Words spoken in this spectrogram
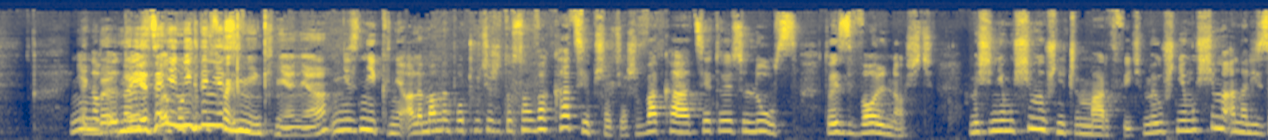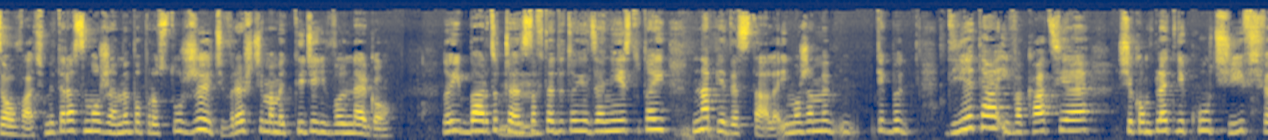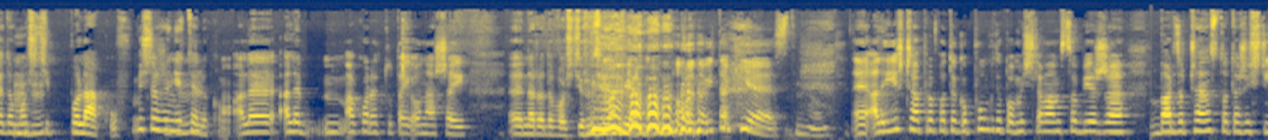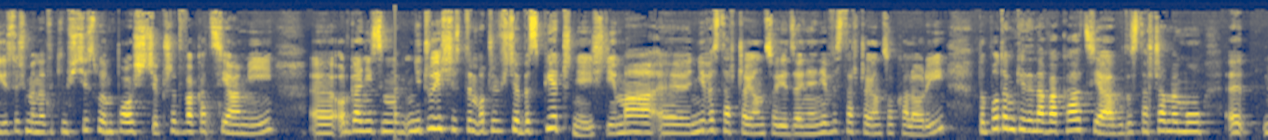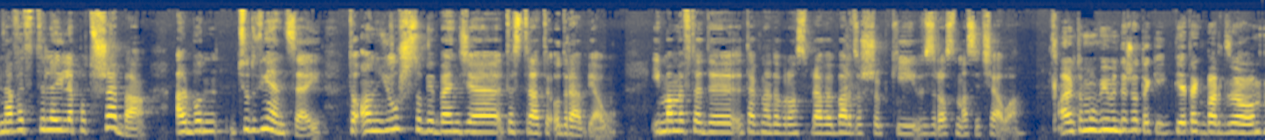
nie, no, jakby, no, no jedzenie nigdy nie zniknie, nie? Nie zniknie, ale mamy poczucie, że to są wakacje przecież. Wakacje to jest luz, to jest wolność. My się nie musimy już niczym martwić, my już nie musimy analizować, my teraz możemy po prostu żyć. Wreszcie mamy tydzień wolnego. No i bardzo mhm. często wtedy to jedzenie jest tutaj na piedestale i możemy, jakby dieta i wakacje się kompletnie kłóci w świadomości mhm. Polaków. Myślę, że nie mhm. tylko, ale, ale akurat tutaj o naszej narodowości rozmawiamy. No, no i tak jest. No. E, ale jeszcze a propos tego punktu, pomyślałam sobie, że bardzo często też, jeśli jesteśmy na takim ścisłym poście przed wakacjami, e, organizm nie czuje się z tym oczywiście bezpiecznie. Jeśli ma niewystarczająco jedzenia, niewystarczająco kalorii, to potem, kiedy na wakacjach dostarczamy mu nawet tyle, ile potrzeba, albo ciut więcej, to on już sobie będzie te straty odrabiał i mamy wtedy tak na dobrą sprawę bardzo szybki wzrost masy ciała. Ale to mówimy też o takich dietach bardzo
